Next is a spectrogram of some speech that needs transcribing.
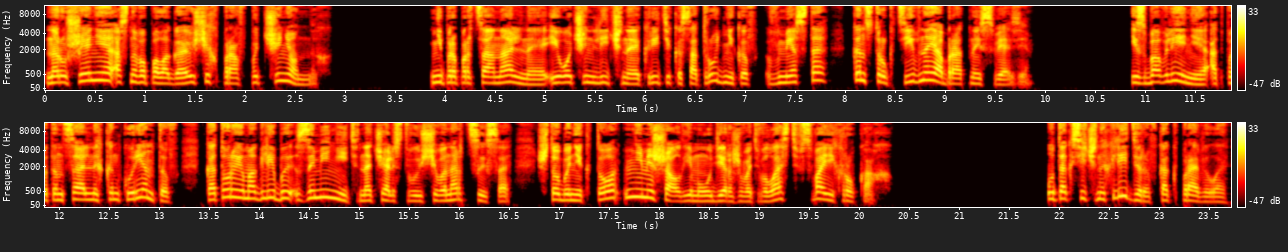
Нарушение основополагающих прав подчиненных. Непропорциональная и очень личная критика сотрудников вместо конструктивной обратной связи избавление от потенциальных конкурентов, которые могли бы заменить начальствующего нарцисса, чтобы никто не мешал ему удерживать власть в своих руках. У токсичных лидеров, как правило,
